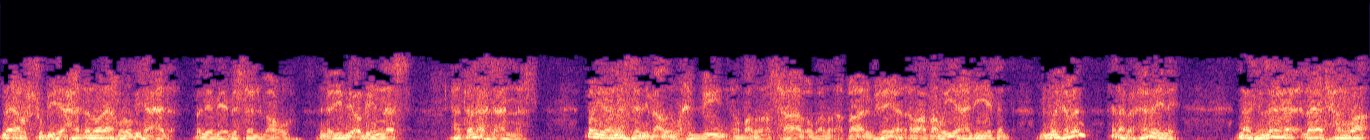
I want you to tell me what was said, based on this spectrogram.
لا يغش به أحدا ولا يخون به أحدا بل يبيع بالسعر المعروف الذي يبيع به الناس حتى لا يخدع الناس. وإذا نزل لبعض المحبين أو بعض الأصحاب أو بعض الأقارب شيئا أو أعطاه إياه هدية بدون ثمن فلا بأس هذا إليه. لكن لا لا يتحرى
